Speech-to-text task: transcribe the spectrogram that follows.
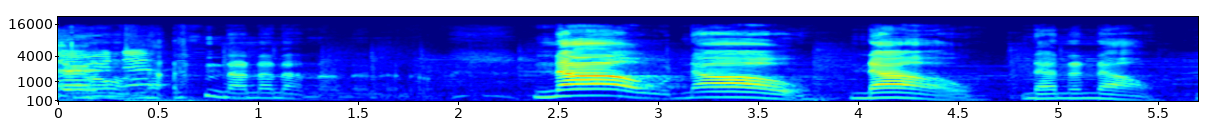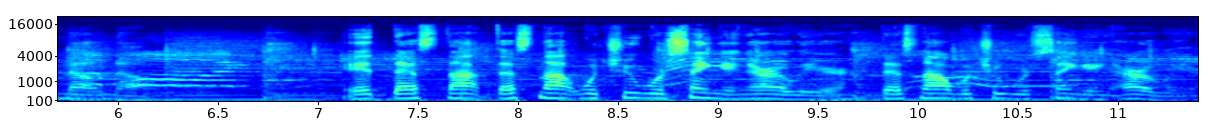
started no, it? No, no, no, no, no, no, no. No, no, no, no, no, no, no, no. It that's not that's not what you were singing earlier. That's not what you were singing earlier.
